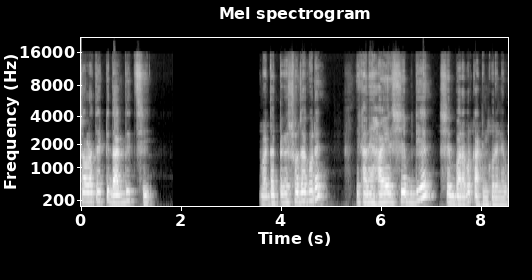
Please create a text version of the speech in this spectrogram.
চওড়াতে একটি দাগ দিচ্ছি। এবার দাগটাকে সোজা করে এখানে হাইয়ের শেপ দিয়ে শেপ বরাবর কাটিং করে নেব।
